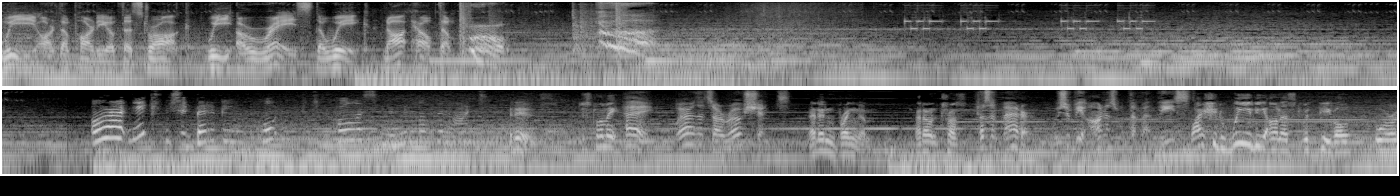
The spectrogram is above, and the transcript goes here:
We are the party of the strong. We erase the weak, not help them. Alright, this had better be important to call us in the middle of the night. It is. Just let me. Hey, where are the Zarosians? I didn't bring them. I don't trust. Doesn't matter. We should be honest with them at least. Why should we be honest with people who are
